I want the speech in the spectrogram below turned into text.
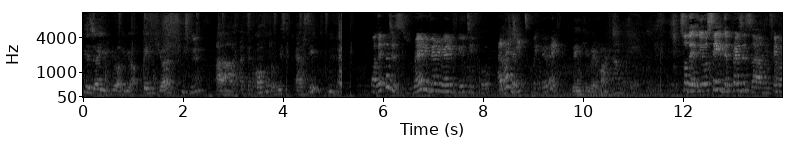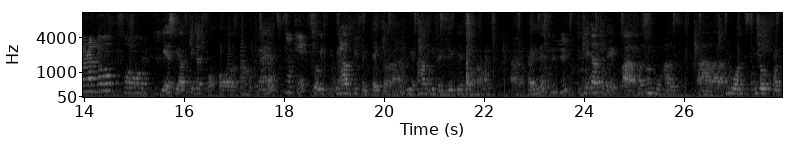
This is where you do your pedicure Mm-hmm. uh, at the comfort of this uh, seat. Well, the place is very, very, very beautiful. I like Okay. it, by the way. Thank you very much. Okay. So the, you say the prices are favorable for. Yes, we have catered for all our clients. Okay. So we we have different types of, uh, we have different ranges of uh, prices Mm-hmm. to cater to the uh, person who has, uh, who wants, who don't want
